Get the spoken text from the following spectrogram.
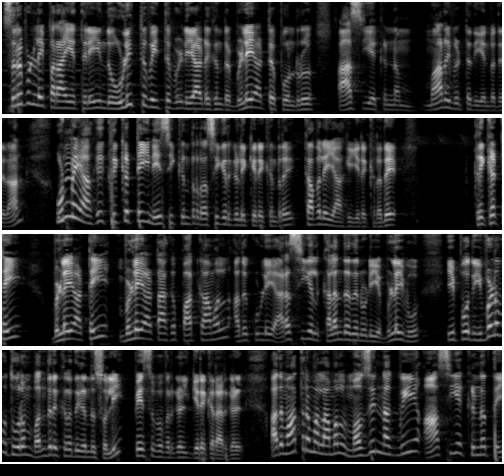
சிறுபிள்ளை பராயத்திலே இந்த ஒழித்து வைத்து விளையாடுகின்ற விளையாட்டு போன்று ஆசிய கிண்ணம் மாறிவிட்டது என்பதுதான் உண்மையாக கிரிக்கெட்டை நேசிக்கின்ற ரசிகர்களுக்கு இருக்கின்ற கவலையாக இருக்கிறது. கிரிக்கெட்டை விளையாட்டை விளையாட்டாக பார்க்காமல் அதுக்குள்ளே அரசியல் கலந்ததனுடைய விளைவு இப்போது இவ்வளவு தூரம் வந்திருக்கிறது என்று சொல்லி பேசுபவர்கள் இருக்கிறார்கள். அது மாத்திரமல்லாமல் மொசின் நக்வி ஆசிய கிண்ணத்தை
